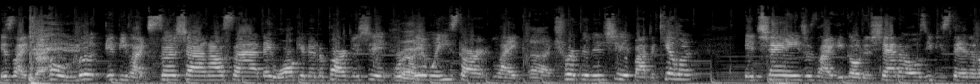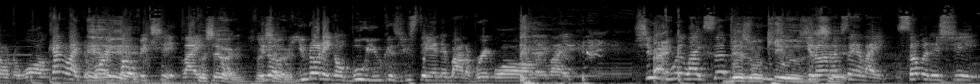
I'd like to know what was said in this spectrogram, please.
it's like the whole look. It'd be like sunshine outside. They walking in the park and shit. Right. Then when he start like uh, tripping and shit about to kill her. It changes, like it go to shadows. He be standing on the wall, kind of like the Yeah, Maury yeah. Povich shit. Like For sure, for you know, sure. you know they gonna boo you because you standing by the brick wall and like shooting Right. with like seven Visual dudes. cues You know and what I'm saying? Like some of this shit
